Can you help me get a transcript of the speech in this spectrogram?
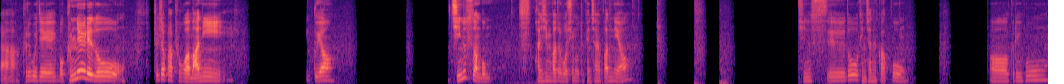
자, 그리고 이제 뭐 금요일에도 실적 발표가 많이 있고요. 지누스 한번 관심 가져보시는 것도 괜찮을 것 같네요. 지누스도 괜찮을 것 같고, 어, 그리고,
